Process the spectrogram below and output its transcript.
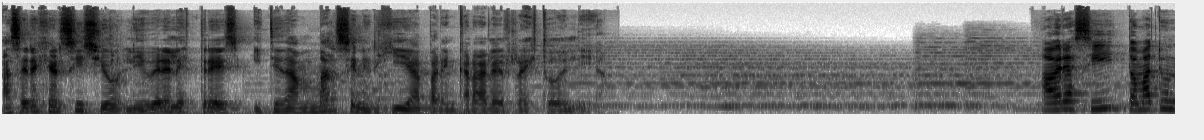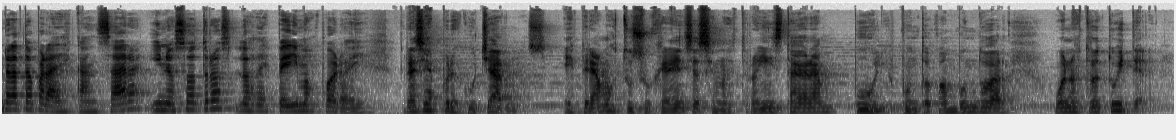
Hacer ejercicio libera el estrés y te da más energía para encarar el resto del día. Ahora sí, tómate un rato para descansar y nosotros los despedimos por hoy. Gracias por escucharnos. Esperamos tus sugerencias en nuestro Instagram, publius.com.ar o en nuestro Twitter,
